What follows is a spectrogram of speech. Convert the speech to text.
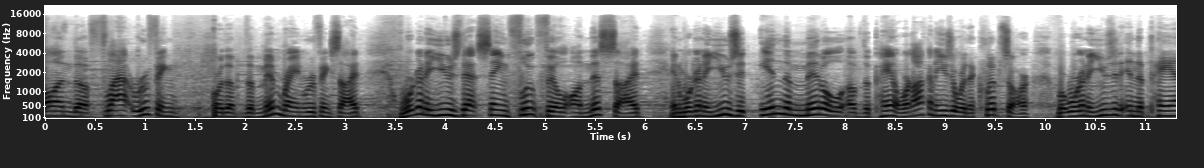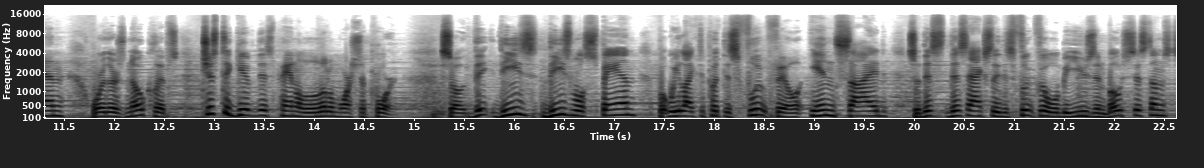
on the flat roofing or the, the membrane roofing side, we're going to use that same flute fill on this side and we're going to use it in the middle of the panel. We're not going to use it where the clips are, but we're going to use it in the pan where there's no clips just to give this panel a little more support. So th these these will span, but we like to put this flute fill inside. So this this actually this flute fill will be used in both systems,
